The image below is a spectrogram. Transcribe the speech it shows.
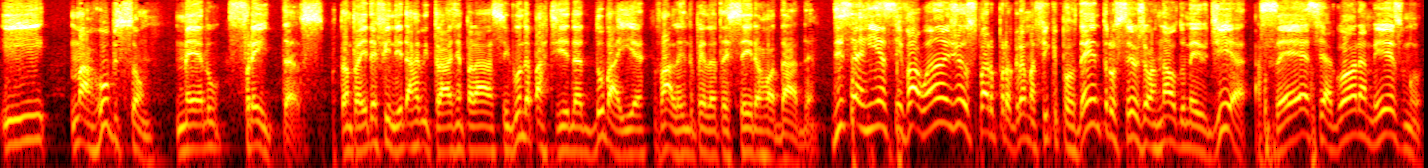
e Marrubson Melo Freitas. Portanto, aí definida a arbitragem para a segunda partida do Bahia, valendo pela terceira rodada. De Serrinha Cival Anjos para o programa Fique por Dentro, seu jornal do meio-dia. Acesse agora mesmo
